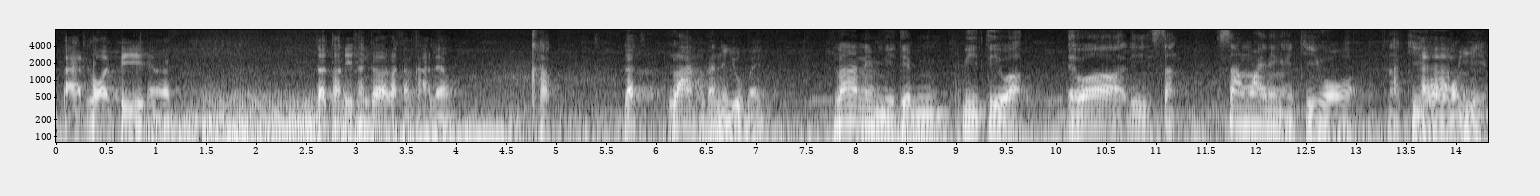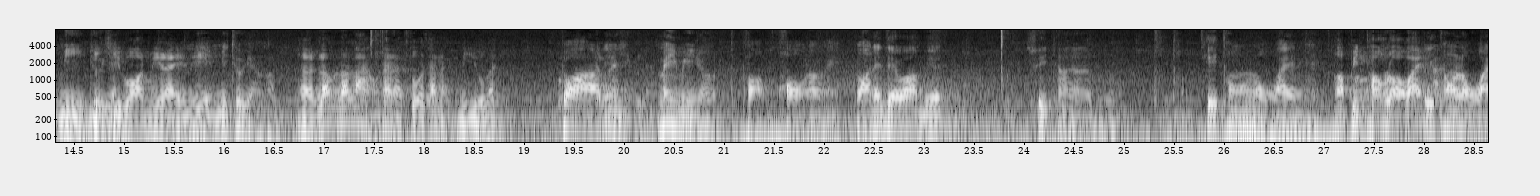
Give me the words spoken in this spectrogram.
800 ปีนะครับ แล้วตอนนี้ท่านก็รักสังขารแล้ว ครับ แล้วร่างของท่านยังอยู่ไหมร้านนี่มีแต่มีแต่ว่าแต่ว่าที่สร้างสร้างไว้นี่ไงจีวรนาจีวรก็มีมีมีทุกอจีย่างวรมีอะไรมีมีมีทุกอย่างครับเอ่อแล้วแล้วร่างของท่านอะตัวท่านอะมีอยู่ไหมตัวนี่ไม่มีแล้วพอพองแล้วไงตัวนี้แต่ว่ามี สุดท่าอะไรดูว่าที่ท้องหล่อไว้นี่ไงอ๋อปิดทองหล่อไว้ปิดท้องหล่อไว้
